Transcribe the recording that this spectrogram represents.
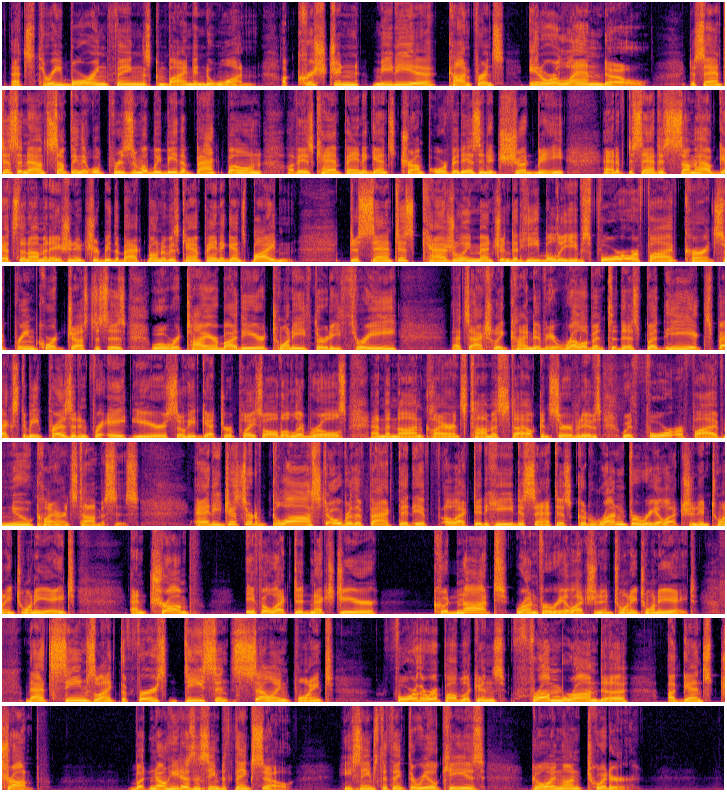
That's three boring things combined into one. A Christian media conference in Orlando. DeSantis announced something that will presumably be the backbone of his campaign against Trump, or if it isn't, it should be. And if DeSantis somehow gets the nomination, it should be the backbone of his campaign against Biden. DeSantis casually mentioned that he believes four or five current Supreme Court justices will retire by the year 2033. That's actually kind of irrelevant to this, but he expects to be president for eight years, so he'd get to replace all the liberals and the non Clarence Thomas style conservatives with four or five new Clarence Thomases. And he just sort of glossed over the fact that if elected, he, DeSantis, could run for reelection in 2028, and Trump, if elected next year, could not run for reelection in 2028. That seems like the first decent selling point for the Republicans from Rhonda against Trump. But no, he doesn't seem to think so. He seems to think the real key is going on Twitter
